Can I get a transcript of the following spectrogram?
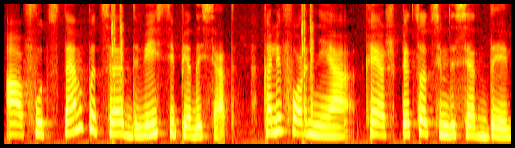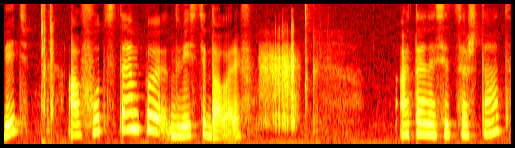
а фудстемпи це 250. Каліфорнія кеш 579, а фудстемпи 200 доларів. А Теннесі це штат?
